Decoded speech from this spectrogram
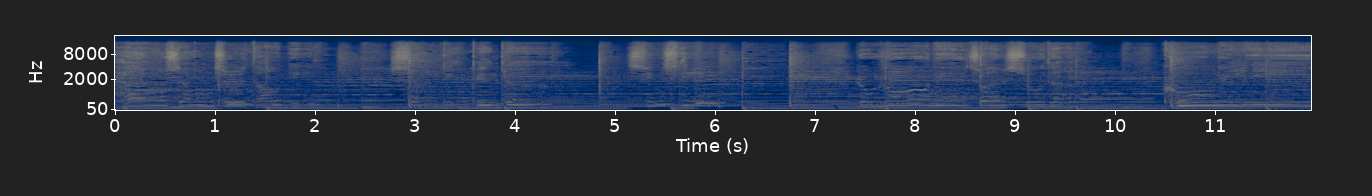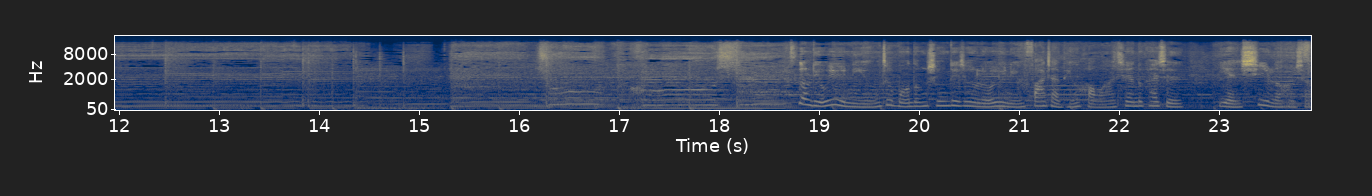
盼想知道你生命变得清晰，融入你专属的苦命。这个刘宇宁，这个摩登兄弟，这个刘宇宁发展挺好啊，现在都开始演戏了，好像。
